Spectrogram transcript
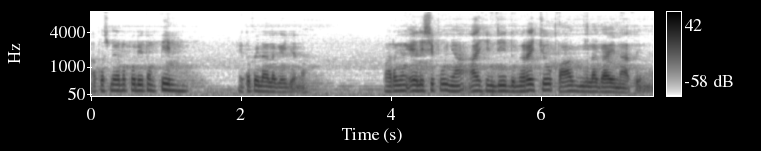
tapos meron po ditong pin. Ito po ilalagay dyan o para yung LC po niya ay hindi dumiretso pag nilagay natin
